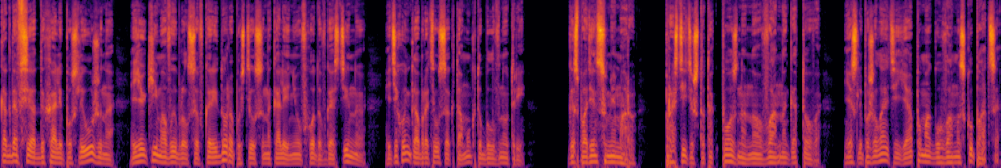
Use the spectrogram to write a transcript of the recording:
Когда все отдыхали после ужина, Юкима выбрался в коридор, опустился на колени у входа в гостиную и тихонько обратился к тому, кто был внутри. «Господин Сумимару, простите, что так поздно, но ванна готова. Если пожелаете, я помогу вам искупаться».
